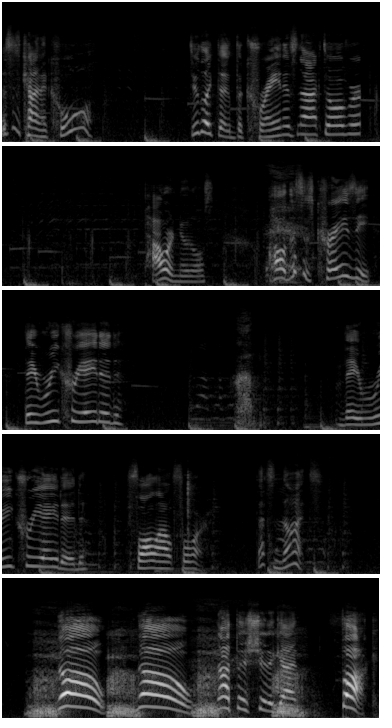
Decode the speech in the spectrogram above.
This is kind of cool. Dude, like the the crane is knocked over. Power noodles. Oh, this is crazy. They recreated They recreated Fallout 4. That's nuts. No! No! Not this shit again. Fuck.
